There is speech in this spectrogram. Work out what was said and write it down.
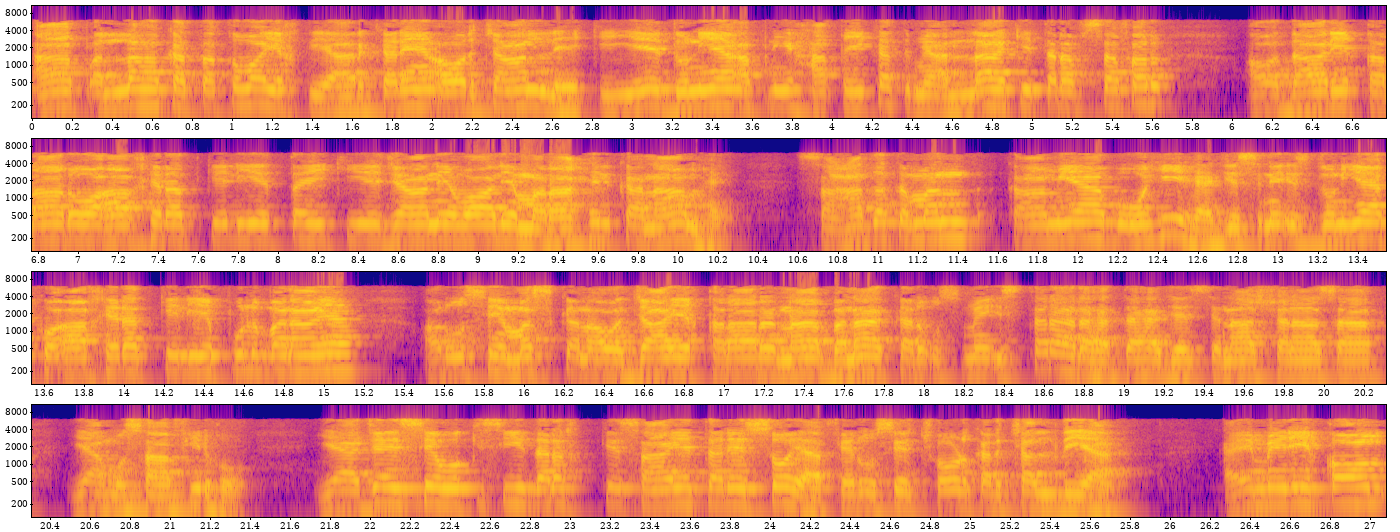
آپ اللہ کا تقوی اختیار کریں اور جان لیں کہ یہ دنیا اپنی حقیقت میں اللہ کی طرف سفر اور داری قرار و آخرت کے لیے طے کیے جانے والے مراحل کا نام ہے۔ سعادت مند کامیاب وہی ہے جس نے اس دنیا کو آخرت کے لیے پل بنایا اور اسے مسکن اور جائے قرار نہ بنا کر اس میں اس طرح رہتا ہے جیسے ناشناسا یا مسافر ہو۔ یا جیسے وہ کسی درخت کے سائے ترے سویا، پھر اسے چھوڑ کر چل دیا۔ اے میری قوم،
